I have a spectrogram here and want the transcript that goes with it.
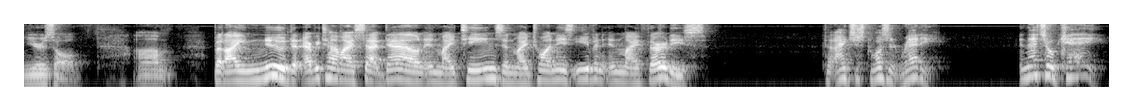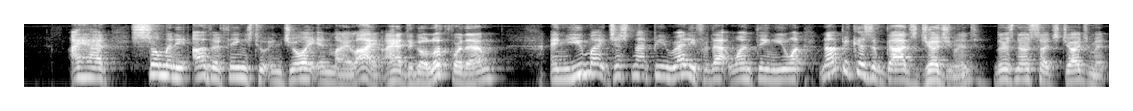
years old. Um, but I knew that every time I sat down in my teens, in my 20s, even in my 30s, that I just wasn't ready. And that's okay. I had so many other things to enjoy in my life. I had to go look for them, and you might just not be ready for that one thing you want, not because of God's judgment, there's no such judgment,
